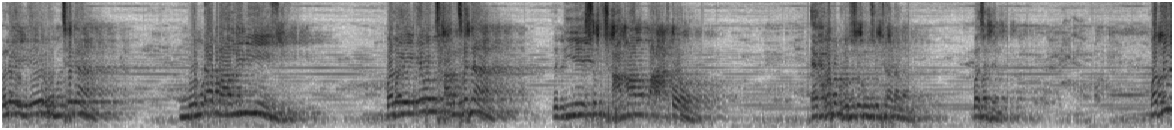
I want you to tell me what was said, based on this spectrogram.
বলে এতে হচ্ছে না। মোটা বালি নিয়ে বলে এতেও ছাড়ছে না। তো নিয়ে এসো ছামা পাথর। এখন ঘষে ঘষে ছাড়াবো। বসেন অতএব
